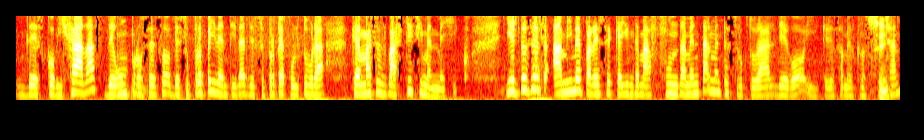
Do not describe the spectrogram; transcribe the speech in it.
descobijadas de un proceso de su propia identidad, de su propia cultura, que además es vastísima en México. Y entonces a mí me parece que hay un tema fundamentalmente estructural, Diego, y queridos amigos que nos escuchan,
